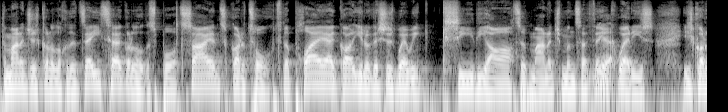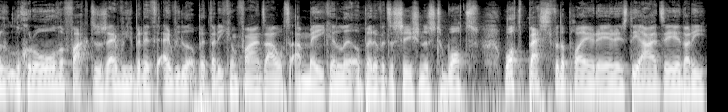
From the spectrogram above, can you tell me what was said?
the manager's got to look at the data, got to look at the sports science, got to talk to the player. Got you know, this is where we see the art of management. I think Yeah. where he's he's got to look at all the factors, every bit of every little bit that he can find out, and make a little bit of a decision as to what's what's best for the player. Here is the idea that he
